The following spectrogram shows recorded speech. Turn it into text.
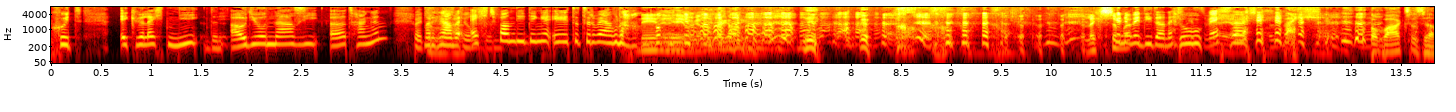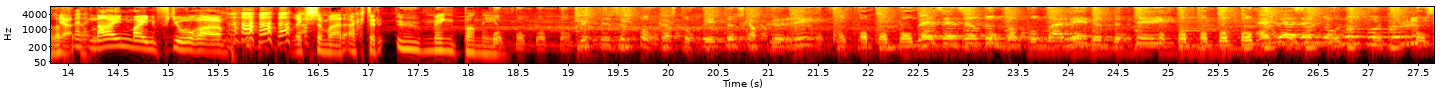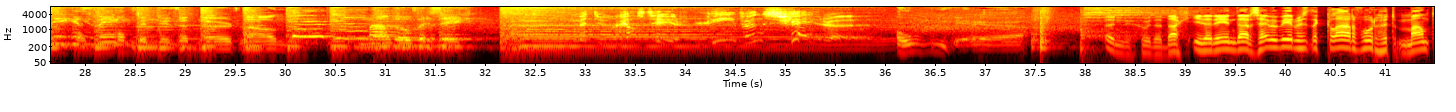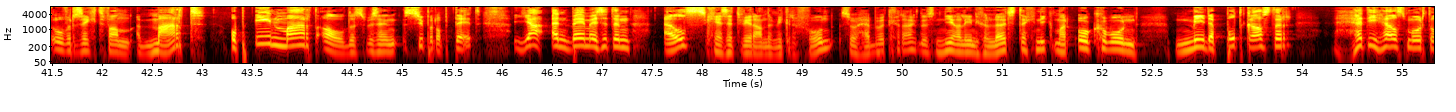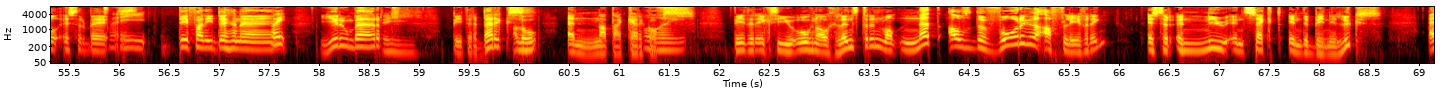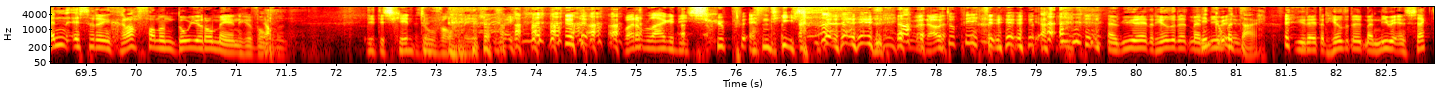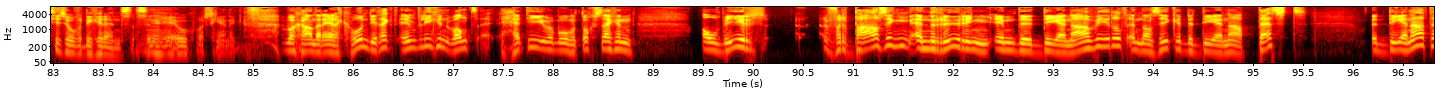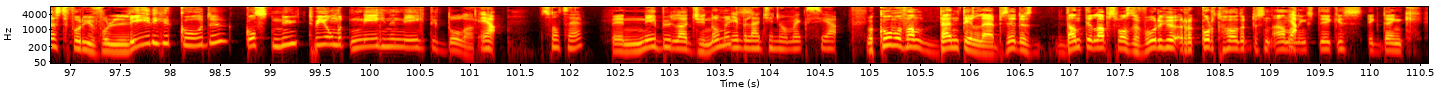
Goed, ik wil echt niet de audionazi uithangen, maar gaan we echt van die dingen eten terwijl dat... Nee, nee, nee. we gaan- nee. Leg ze Kunnen maar... we die dan even weg? weg. Bewaak ze zelf. Ja. Nein, mijn Führer. Leg ze maar achter uw mengpaneel. Dit is een podcast op wetenschap gericht. Wij zijn zelden van onwaarheden beticht. En wij zijn nog nooit voor corruptie gezwicht. Dit is het Nerdland. Maandoverzicht. Met uw gastheer Lieven Scheire. Oh yeah. Een goede dag iedereen, daar zijn we weer. We zitten klaar voor het maandoverzicht van maart. Op 1 maart al, dus we zijn super op tijd. Ja, en bij mij zitten Els. Jij zit weer aan de microfoon, zo hebben we het graag. Dus niet alleen geluidstechniek, maar ook gewoon mede-podcaster. Hetty Helsmoortel is erbij. Hey. Stefanie Degene. Hoi. Jeroen Baert. Hey. Peter Berks. Hallo. En Natta Kerkhoffs. Hoi. Peter, ik zie je ogen al glinsteren, want net als de vorige aflevering is er een nieuw insect in de Benelux. En is er een graf van een dode Romein gevonden. Dit is geen toeval meer. Waarom lagen die schup en die in mijn auto, Peter? En wie rijdt er heel de tijd met Geen nieuwe, commentaar. wie rijdt er heel de tijd met nieuwe insectjes over de grens? Dat zeg jij ook waarschijnlijk. We gaan er eigenlijk gewoon direct invliegen, want Hetty, we mogen toch zeggen, alweer verbazing en reuring in de DNA-wereld, en dan zeker de DNA-test. Een DNA-test voor uw volledige code kost nu 299 dollar. Ja, zot hè. Bij Nebula Genomics. Nebula Genomics, ja. We komen van Dante Labs. Hè. Dus Dante Labs was de vorige recordhouder tussen aanhalingstekens. Ik denk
